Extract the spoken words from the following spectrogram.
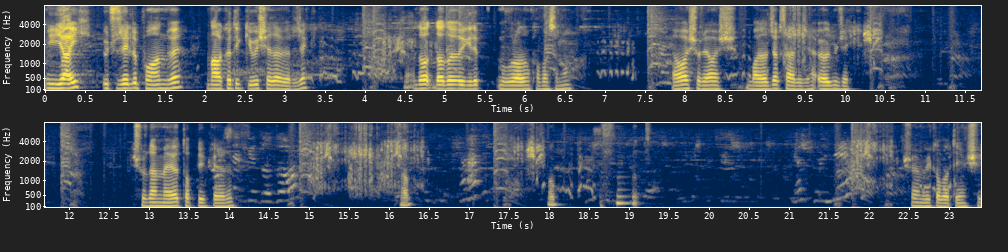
yay 350 puan ve narkotik gibi şeyler verecek. Do Dodo'ya gidip vuralım kafasına. Yavaş vur yavaş. Bayılacak sadece. Ölmeyecek. Şuradan meyve toplayıp gelelim. Hop. Hop. Şunu bir kapatayım şu.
